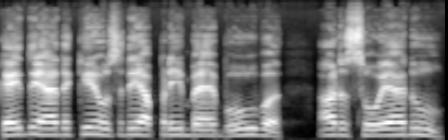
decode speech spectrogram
ਕਹਿੰਦੇ ਹਨ ਕਿ ਉਸਨੇ ਆਪਣੀ ਮਹਿਬੂਬ ਅਨਸੋਇਆ ਨੂੰ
